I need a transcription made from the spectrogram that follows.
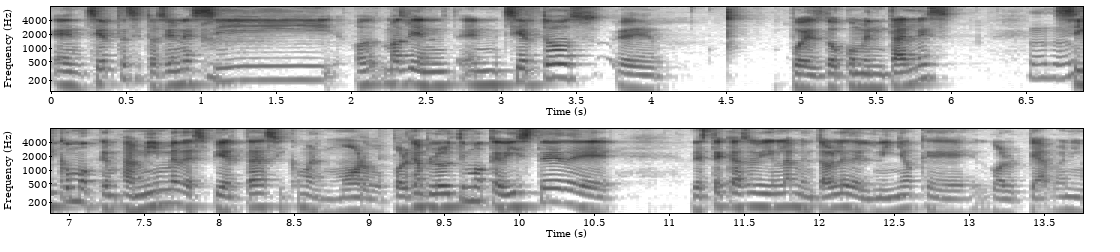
en ciertas situaciones sí, o más bien, en ciertos, eh, pues, documentales, sí como que a mí me despierta así como el morbo. Por ejemplo, el último que viste de, de este caso bien lamentable del niño que golpeaban y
